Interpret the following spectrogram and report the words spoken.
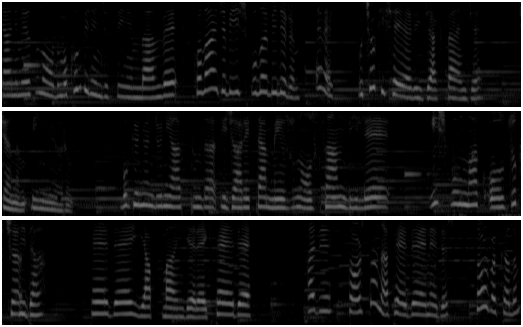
Yani mezun oldum, okul birincisiyim ben ve kolayca bir iş bulabilirim. Evet, bu çok işe yarayacak bence. Canım bilmiyorum. Bugünün dünyasında ticaretten mezun olsan bile iş bulmak oldukça... Dida, PD yapman gerek, PD. Hadi sorsana PD nedir? Sor bakalım.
